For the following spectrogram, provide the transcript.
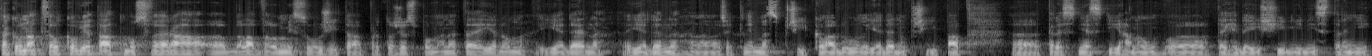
Tak ona celkově ta atmosféra eh, byla velmi složitá, protože vzpomenete jenom jeden, jeden eh, řekněme z příkladů, jeden případ eh, trestně stíhanou tehdejší ministrní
